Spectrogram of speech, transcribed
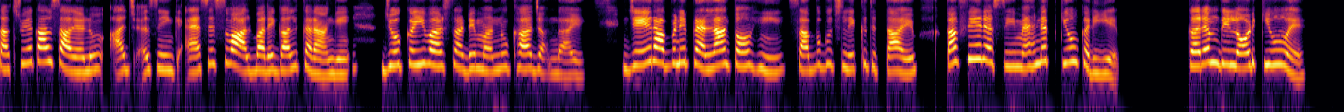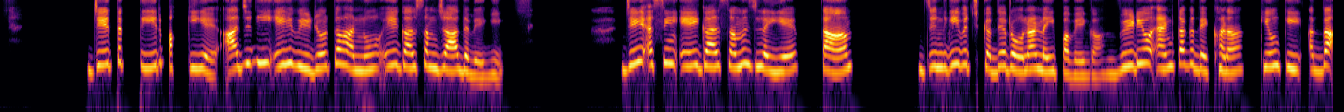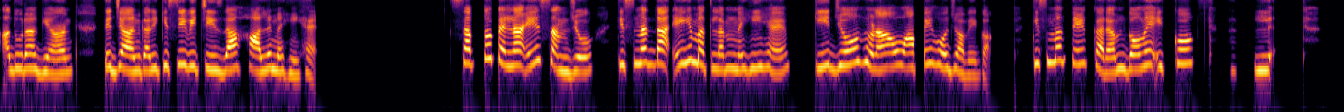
ਸਤਿ ਸ਼੍ਰੀ ਅਕਾਲ ਸਾਰਿਆਂ ਨੂੰ। ਅੱਜ ਅਸੀਂ ਇੱਕ ਐਸੇ ਸਵਾਲ ਬਾਰੇ ਗੱਲ ਕਰਾਂਗੇ, ਜੋ ਕਈ ਵਾਰ ਸਾਡੇ ਮਨ ਨੂੰ ਖਾ ਜਾਂਦਾ ਏ। ਜੇ ਰੱਬ ਨੇ ਪਹਿਲਾਂ ਤੋਂ ਹੀ ਸਭ ਕੁਝ ਲਿਖ ਦਿੱਤਾ ਏ, ਤਾਂ ਫਿਰ ਅਸੀਂ ਮਿਹਨਤ ਕਿਉਂ ਕਰੀਏ? ਕਰਮ ਦੀ ਲੋੜ ਕਿਉਂ ਏ? ਜੇ ਤਕਦੀਰ ਪੱਕੀ ਏ, ਅੱਜ ਦੀ ਇਹ ਵੀਡੀਓ ਤੁਹਾਨੂੰ ਇਹ ਗੱਲ ਸਮਝਾ ਦੇਵੇਗੀ। ਜੇ ਅਸੀਂ ਇਹ ਗੱਲ ਸਮਝ ਲਈਏ, ਤਾਂ ਜ਼ਿੰਦਗੀ ਵਿੱਚ ਕਦੇ ਰੋਣਾ ਨਹੀਂ ਪਵੇਗਾ। ਵੀਡੀਓ ਐਂਡ ਤੱਕ ਦੇਖਣਾ ਕਿਉਂਕਿ ਅੱਧਾ ਅਧੂਰਾ ਗਿਆਨ ਤੇ ਜਾਣਕਾਰੀ ਕਿਸੇ ਵੀ ਚੀਜ਼ ਦਾ ਹੱਲ ਨਹੀਂ ਹੈ। ਸਭ ਤੋਂ ਪਹਿਲਾਂ ਇਹ ਸਮਝੋ, ਕਿਸਮਤ ਦਾ ਇਹ ਮਤਲਬ ਨਹੀਂ ਹੈ ਕਿ ਜੋ ਹੋਣਾ ਉਹ ਆਪੇ ਹੋ ਜਾਵੇਗਾ। ਕਿਸਮਤ ਤੇ ਕਰਮ ਦੋਵੇਂ ਇੱਕੋ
